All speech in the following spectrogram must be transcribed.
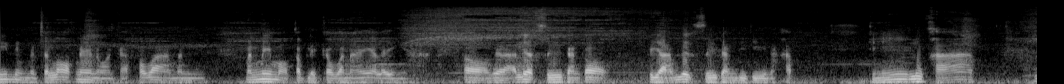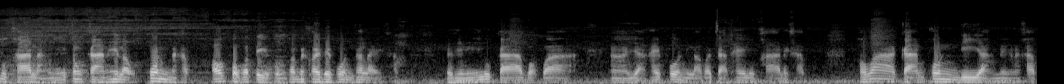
นิดนึงมันจะลอกแน่นอนครับ เพราะว่ามัน มันไม่เหมาะกับเหล็กกาวไนท์อะไรอย่างเงี้ยก็เวลาเลือกซื้อกันก็พยายามเลือกซื้อกันดีๆนะครับ ทีนี้ลูกค้าลูกค้าหลังนี้ต้องการให้เราพ่นนะครับเพราะปกติผมก็ไม่ค่อยได้พ่นเท่าไหร่ครับ แต่ทีนี้ลูกค้าบอกว่าอาอยากให้พ่นเราก็จัดให้ลูกค้าเลยครับ เพราะว่าการพ่นดีอย่างหนึ่งนะครับ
